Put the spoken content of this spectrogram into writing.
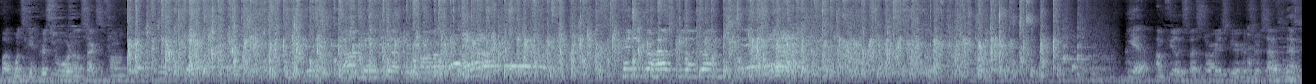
But once again, Christopher Ward on the saxophone, John Bailey on guitar, Kenny Grohowski on drums. Yeah, I'm Felix Pastorius. We are Hipster Assassins.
